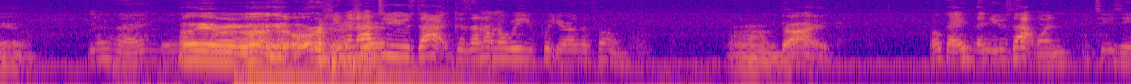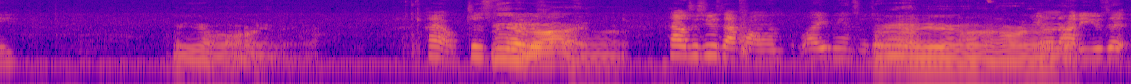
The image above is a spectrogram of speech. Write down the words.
yeah. Okay. Oh yeah, we're going to You're gonna have to use that because I don't know where you put your other phone. Um, died. Okay, then use that one. It's easy. You don't want it. Kyle, just Neither use, do I. Kyle, just use that phone. Why are you being so dumb? You don't know how to use it.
